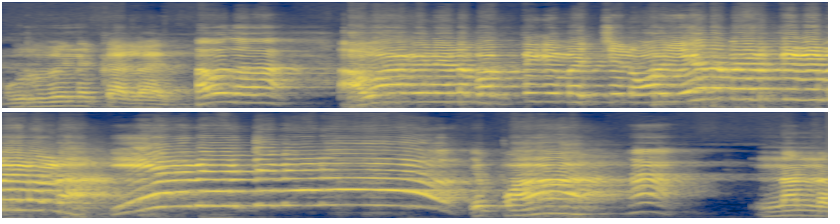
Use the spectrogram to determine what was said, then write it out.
ಗುರುವಿನ ಕಾಲಾಗ. ಹೌದು. ಅವಾಗ ನಿನ್ನ ಭಕ್ತಿಗೆ ಮೆಚ್ಚಿನೋ ಏನು ಬೇಡ್ತೀವಿ ಬೇಡಂದ? ಏನು ಬೇಡ್ತಿ ಬೇಡ. ಯಪ್ಪ ನನ್ನ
